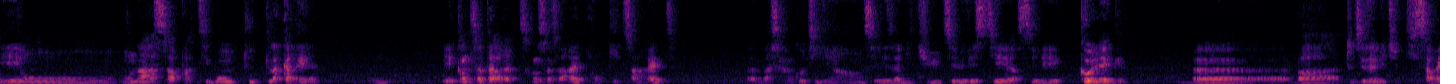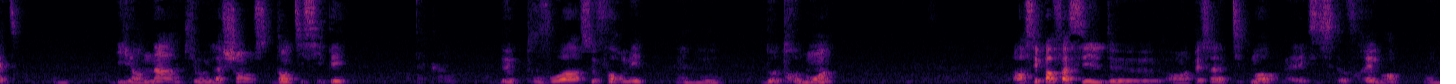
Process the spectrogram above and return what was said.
Et on, on a ça pratiquement toute la carrière et quand ça quand ça s'arrête, quand tout s'arrête, euh, bah, c'est un quotidien, c'est les habitudes, c'est le vestiaire, c'est les collègues, euh, bah, toutes ces habitudes qui s'arrêtent. il y en a qui ont eu la chance d'anticiper, de pouvoir se former, Mhm. d'autres moins. Alors c'est pas facile de, on appelle ça la petite mort, mais elle existe vraiment. Mhm.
